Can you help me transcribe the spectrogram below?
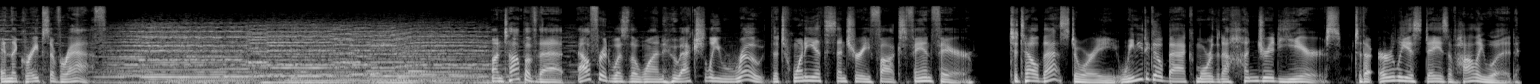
and The Grapes of Wrath. On top of that, Alfred was the one who actually wrote the 20th Century Fox fanfare. To tell that story, we need to go back more than 100 years to the earliest days of Hollywood.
